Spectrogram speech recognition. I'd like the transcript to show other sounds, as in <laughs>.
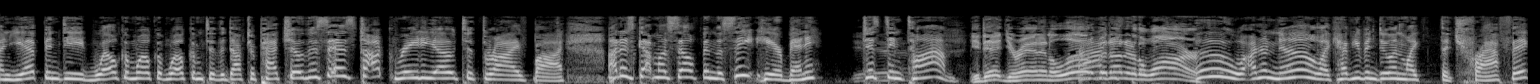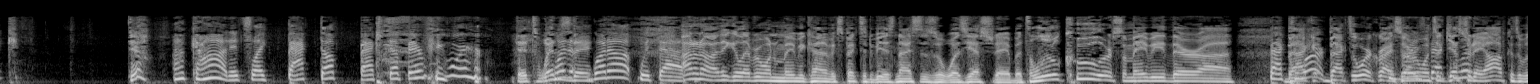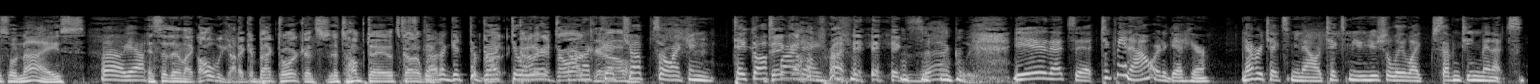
Everyone. Yep, indeed. Welcome, welcome, welcome to the Dr. Pat Show. This is Talk Radio to Thrive By. I just got myself in the seat here, Benny. Yeah. Just in time. You did. You ran in a little I bit just, under the wire. Oh, I don't know. Like, have you been doing like the traffic? Yeah. Oh God, it's like backed up, backed up <laughs> everywhere. It's Wednesday. What, what, up with that? I don't know. I think everyone maybe kind of expected to be as nice as it was yesterday, but it's a little cooler, so maybe they're uh, back, back, to work. Back to work, right? so everyone took yesterday off because it was so nice. Oh yeah. And so they're like, "Oh, we got to get back to work. It's it's hump day. It's got to get to back to gotta work. Get to work. Gotta catch know? up so I can take off take Friday. Off Friday. <laughs> exactly. <laughs> yeah, that's it. Took me an hour to get here. Never takes me an hour. It takes me usually like 17 minutes.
